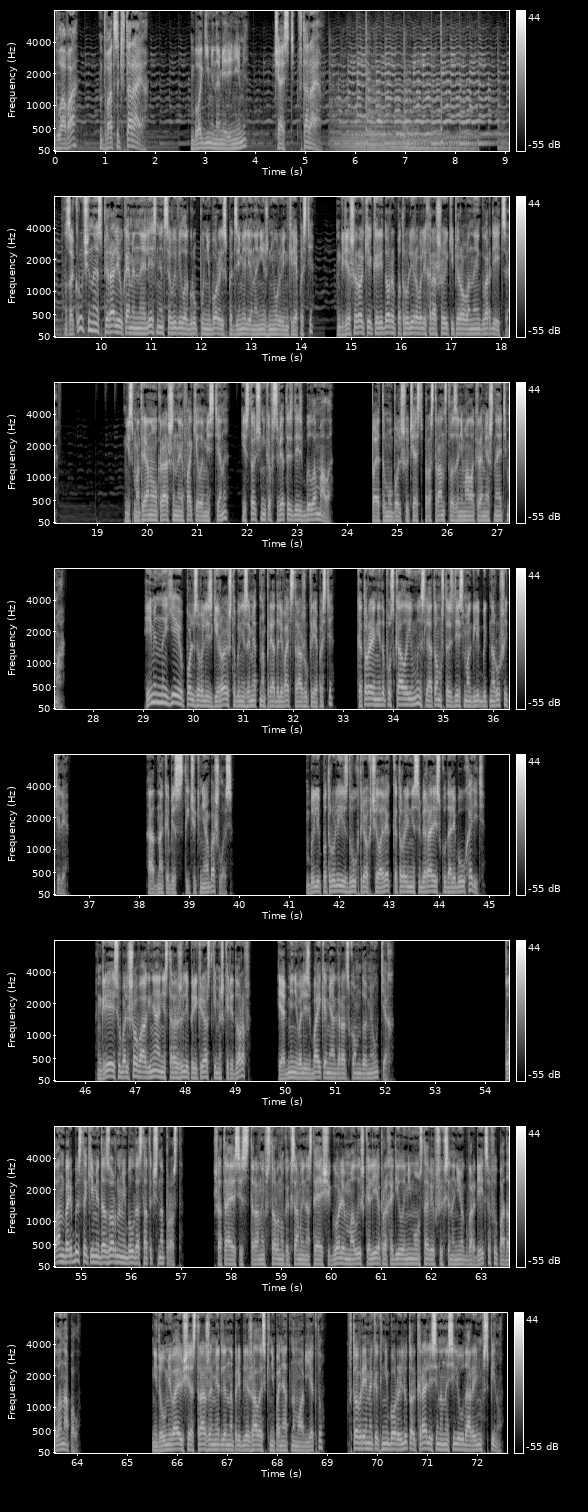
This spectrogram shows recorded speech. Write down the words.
Глава 22. Благими намерениями. Часть 2. Закрученная спиралью каменная лестница вывела группу Небора из подземелья на нижний уровень крепости, где широкие коридоры патрулировали хорошо экипированные гвардейцы. Несмотря на украшенные факелами стены, источников света здесь было мало, поэтому большую часть пространства занимала кромешная тьма. Именно ею пользовались герои, чтобы незаметно преодолевать стражу крепости, которая не допускала и мысли о том, что здесь могли быть нарушители. Однако без стычек не обошлось. Были патрули из двух-трех человек, которые не собирались куда-либо уходить. Греясь у большого огня, они сторожили перекрестки меж коридоров и обменивались байками о городском доме у тех. План борьбы с такими дозорными был достаточно прост. Шатаясь из стороны в сторону, как самый настоящий голем, малышка Лия проходила мимо уставившихся на нее гвардейцев и падала на пол. Недоумевающая стража медленно приближалась к непонятному объекту, в то время как Небор и Лютер крались и наносили удары им в спину.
